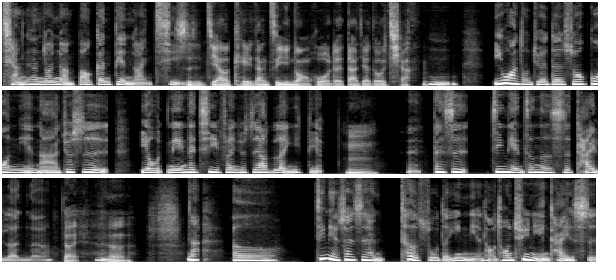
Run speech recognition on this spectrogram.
抢那个暖暖包跟电暖气。是只要可以让自己暖和的，大家都抢。嗯，以往总觉得说过年啊，就是有年的气氛，就是要冷一点。嗯，但是今年真的是太冷了。对，嗯，那，呃，今年算是很特殊的一年哈，从去年开始，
